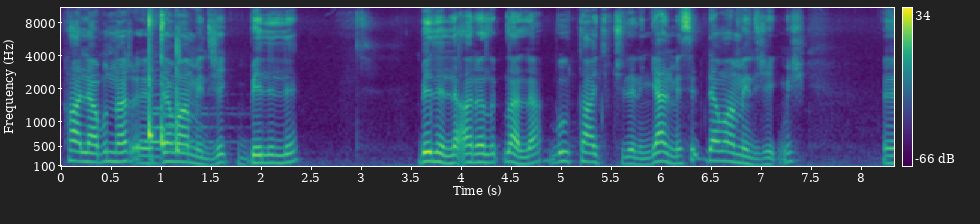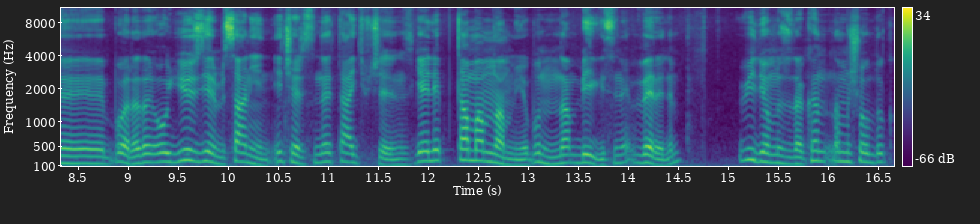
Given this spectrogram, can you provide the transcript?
Hala bunlar e, devam edecek belirli belirli aralıklarla bu takipçilerin gelmesi devam edecekmiş. E, bu arada o 120 saniyenin içerisinde takipçileriniz gelip tamamlanmıyor. Bunun da bilgisini verelim. Videomuzu da kanıtlamış olduk.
